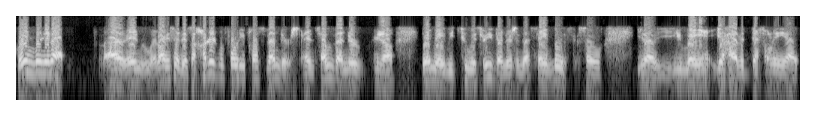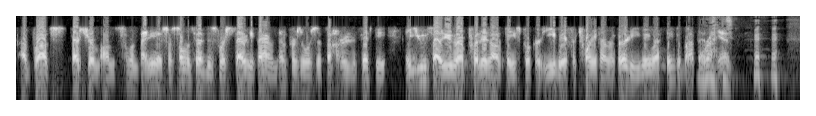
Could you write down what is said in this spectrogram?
Go ahead and bring it up. Uh, and like I said, there's 140 plus vendors, and some vendor, you know, there may be two or three vendors in that same booth. So, you know, you may you have a, definitely a, a broad spectrum on someone's idea. So, if someone said this worth 75, and another person was it's 150, and you thought you were going to put it on Facebook or eBay for 25 or 30, you may want to think about that. Right.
